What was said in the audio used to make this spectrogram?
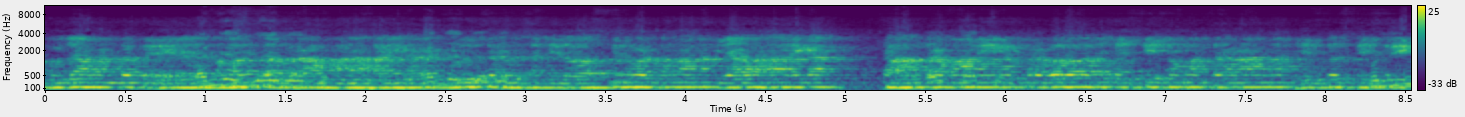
పూజామండపే వ్యావహారిక చాంద్రమాణేన ప్రభవాది షష్ఠీ సంవత్సరాణాం దీర్ఘశ్రీ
